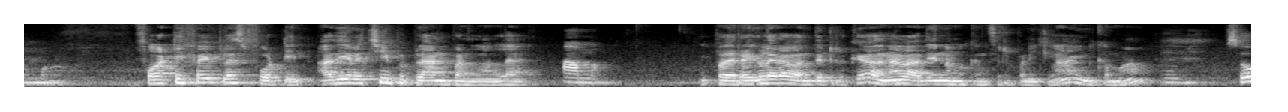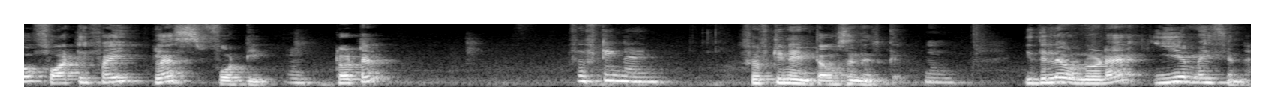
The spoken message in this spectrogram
ஆமாம் ஃபார்ட்டி ஃபைவ் ப்ளஸ் ஃபோர்டீன் அதை வச்சு இப்போ பிளான் பண்ணலாம்ல? ஆமாம் இப்போ ரெகுலராக வந்துட்டு இருக்கு அதனால அதையும் நம்ம கன்சிடர் பண்ணிக்கலாம் இன்கமா so forty five plus fourteen. Total fifty nine fifty nine thousand இருக்கு. இதில் உன்னோட E இஎம்ஐஸ் என்ன?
